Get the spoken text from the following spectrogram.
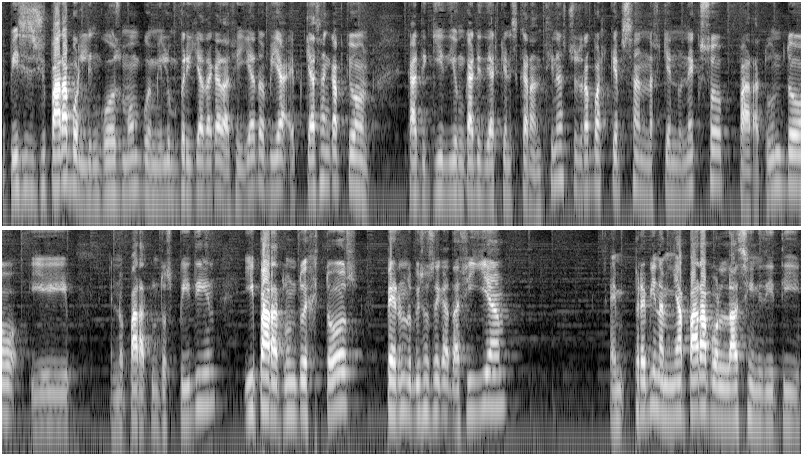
επίσης έχει πάρα πολλοί κόσμο που μιλούν πριν για τα καταφύγια τα οποία πιάσαν κάποιον κατοικίδιο κατά τη διάρκεια της καραντίνας και τώρα που αρκέψαν να βγαίνουν έξω, παρατούν το ή ενώ παρατούν το σπίτι ή παρατούν το εκτός, παίρνουν το πίσω σε καταφύγια ε, πρέπει να είναι μια πάρα πολλά συνειδητή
